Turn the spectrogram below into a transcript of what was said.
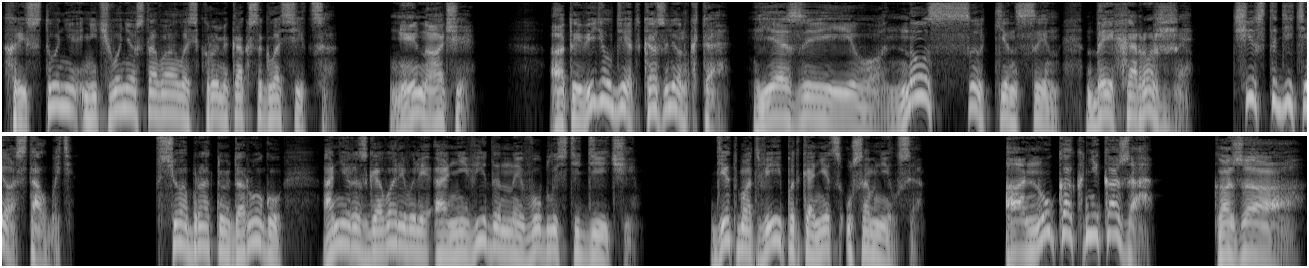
Христоне ничего не оставалось, кроме как согласиться. Не иначе. А ты видел, дед, козленка-то? Язви его, ну, сукин сын, да и хорош же. Чисто дитё, стал быть. Всю обратную дорогу они разговаривали о невиданной в области дичи, Дед Матвей под конец усомнился. «А ну как не коза!» «Коза!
